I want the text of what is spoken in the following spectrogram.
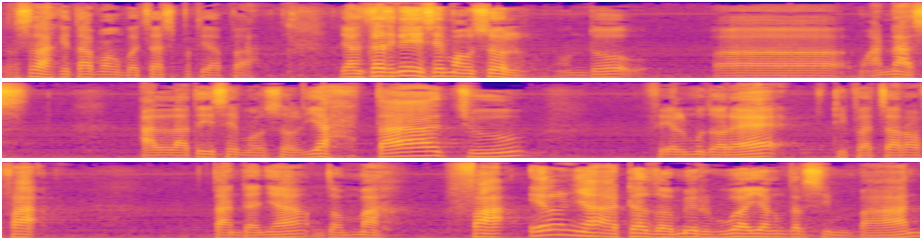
Terserah kita mau baca seperti apa. Yang jelas ini isim mausul untuk uh, muannas allati isim mausul yahtaju fi'il mudhari dibaca rafa. Tandanya dhammah. Fa'ilnya ada dhamir huwa yang tersimpan.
